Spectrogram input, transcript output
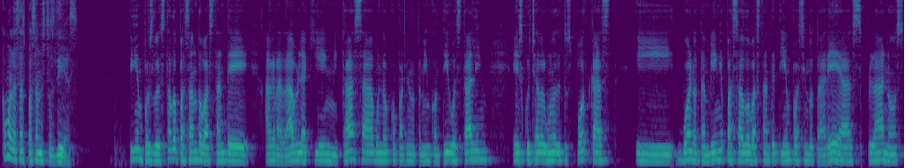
¿Cómo la estás pasando estos días? Bien, pues lo he estado pasando bastante agradable aquí en mi casa, bueno, compartiendo también contigo, Stalin. He escuchado algunos de tus podcasts y bueno, también he pasado bastante tiempo haciendo tareas, planos,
